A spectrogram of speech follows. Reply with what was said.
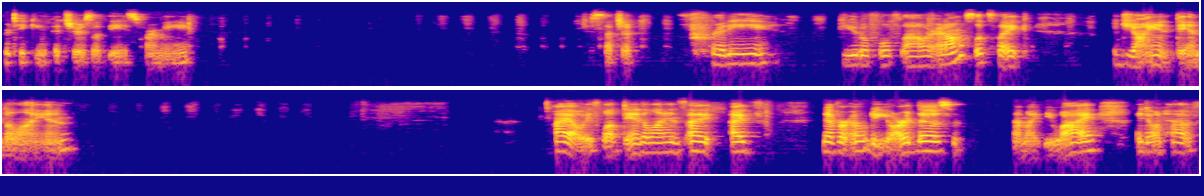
for taking pictures of these for me. Just such a pretty, beautiful flower. It almost looks like a giant dandelion. I always love dandelions. I, I've never owned a yard though, so that might be why I don't have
